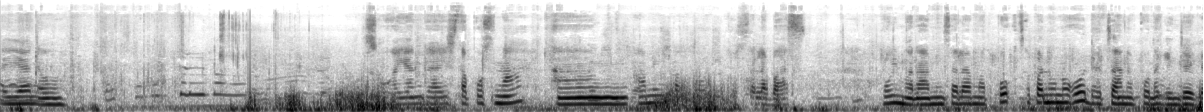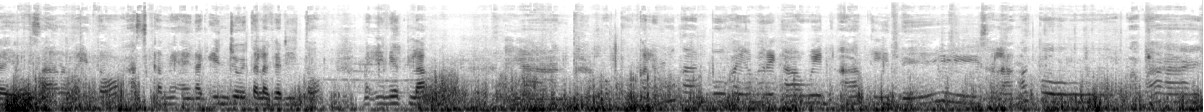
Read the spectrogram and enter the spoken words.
Ayan oh. So ayan guys, tapos na ang aming pagpo dito sa labas. Uy, maraming salamat po sa panunood at sana po nag-enjoy kayo sa araw na ito as kami ay nag-enjoy talaga dito. Mainit lang. Ayan. Huwag po kalimutan po kay America with Ate Day. Salamat po. Bye-bye.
